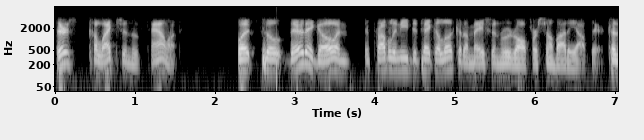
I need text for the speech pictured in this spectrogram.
There's collection of talent, but so there they go, and they probably need to take a look at a Mason Rudolph or somebody out there because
